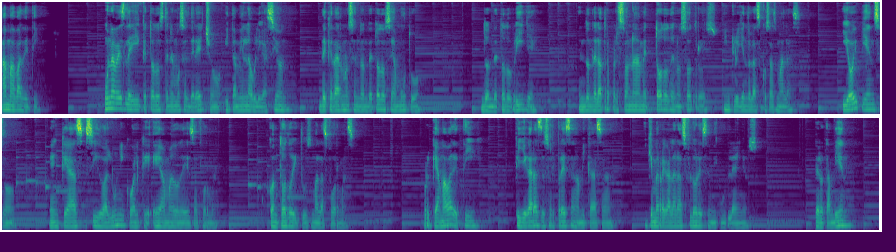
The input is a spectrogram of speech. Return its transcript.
amaba de ti. Una vez leí que todos tenemos el derecho y también la obligación de quedarnos en donde todo sea mutuo, donde todo brille, en donde la otra persona ame todo de nosotros, incluyendo las cosas malas. Y hoy pienso en que has sido el único al que he amado de esa forma, con todo y tus malas formas. Porque amaba de ti que llegaras de sorpresa a mi casa y que me regalaras flores en mi cumpleaños. Pero también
